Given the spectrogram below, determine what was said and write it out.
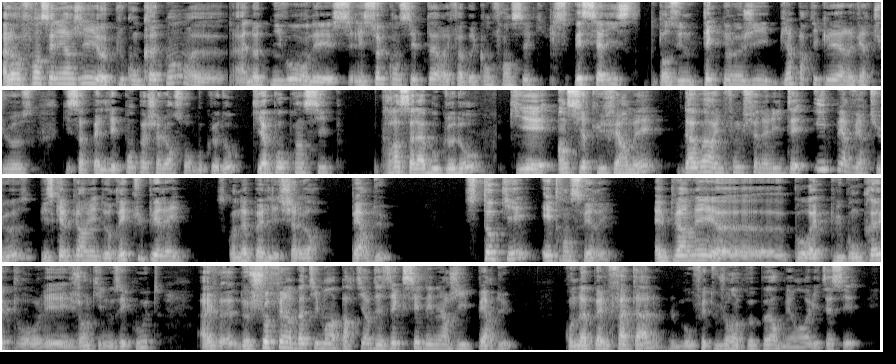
Alors France Énergie, euh, plus concrètement, euh, à notre niveau, on est les seuls concepteurs et fabricants français spécialistes dans une technologie bien particulière et vertueuse qui s'appelle les pompes à chaleur sur boucle d'eau, qui a pour principe, grâce à la boucle d'eau, qui est en circuit fermé, d'avoir une fonctionnalité hyper vertueuse, puisqu'elle permet de récupérer ce qu'on appelle les chaleurs perdues, stocker et transférer. Elle permet, euh, pour être plus concret, pour les gens qui nous écoutent, euh, de chauffer un bâtiment à partir des excès d'énergie perdus, qu'on appelle fatal. Le mot fait toujours un peu peur, mais en réalité,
